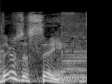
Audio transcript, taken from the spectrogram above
There's a saying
